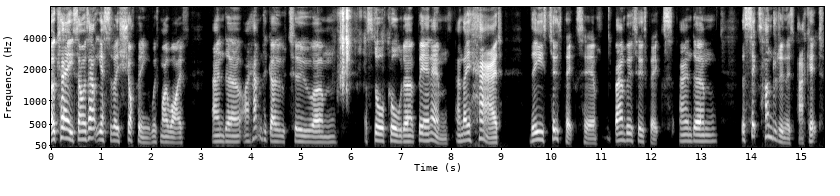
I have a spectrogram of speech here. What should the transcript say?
Okay, so I was out yesterday shopping with my wife, and uh, I happened to go to um, a store called uh, B&M, and they had these toothpicks here, bamboo toothpicks, and um, there's 600 in this packet,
